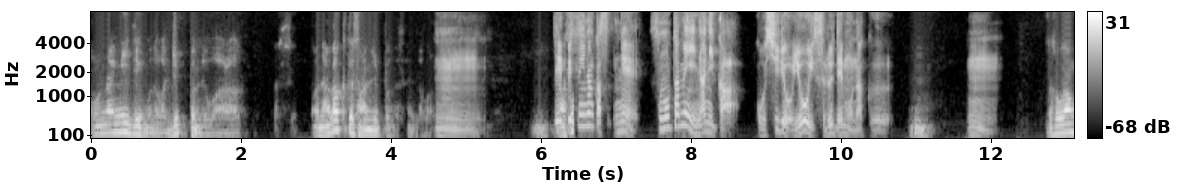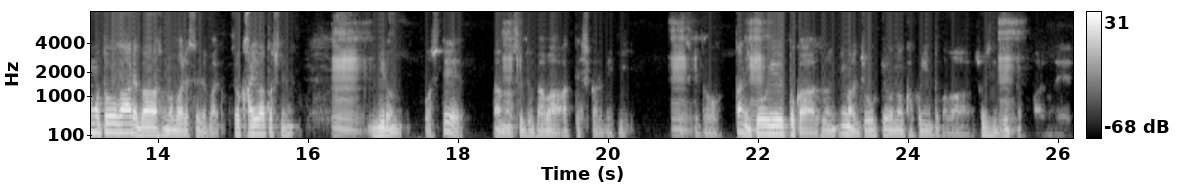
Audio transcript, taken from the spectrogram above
オンラインミーティングもだから10分で終わらす。長くて30分ですね。だから。うん。うんで、あ別になんかね、そのために何か、こう、資料を用意するでもなく、そううんうん、相談事があれば、その場ですれば、それを会話としてね、うん、議論をして、あの、うん。する場はあってしかるべきうですけん、ど、単に共有とか、その今の状況の確認とかは、正直10分かかるので、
